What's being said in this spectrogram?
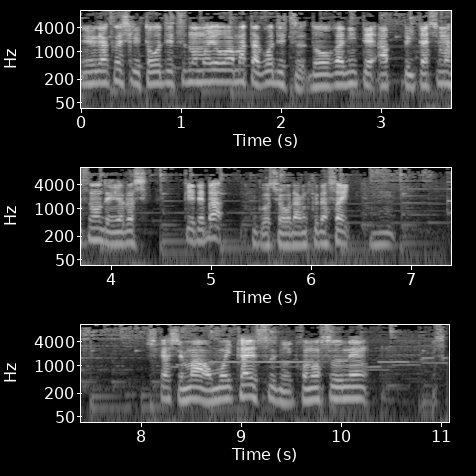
入学式当日の模様はまた後日動画にてアップいたしますのでよろしければご承覧ください。うん。しかしまあ思い返すにこの数年、す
